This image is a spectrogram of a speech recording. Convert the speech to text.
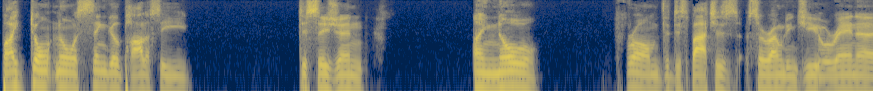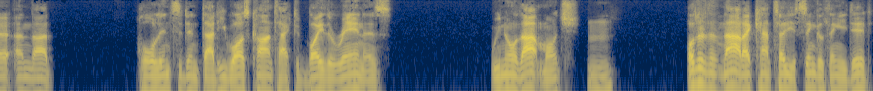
But I don't know a single policy decision. I know from the dispatches surrounding Gio Reyna and that whole incident that he was contacted by the Reynas. We know that much. Mhm. Other than that, I can't tell you a single thing he did.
